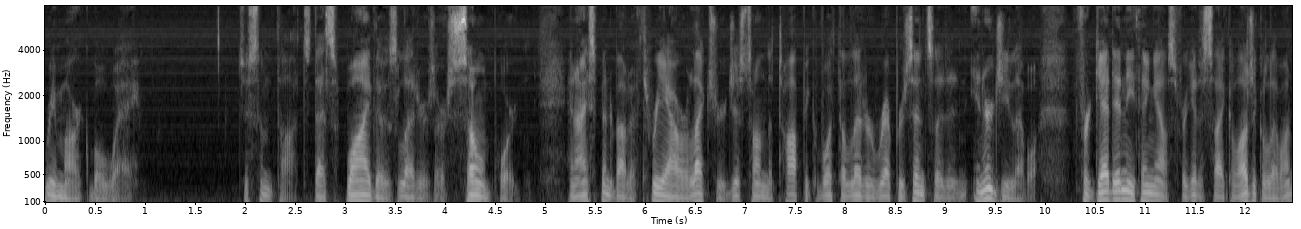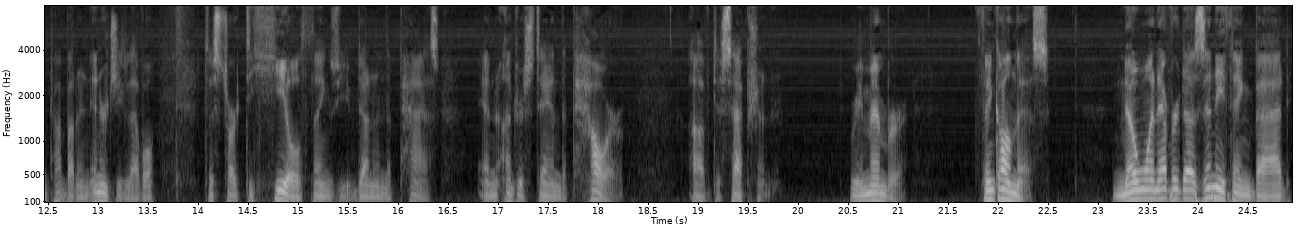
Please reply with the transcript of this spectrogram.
remarkable way. Just some thoughts. That's why those letters are so important. And I spent about a three hour lecture just on the topic of what the letter represents at an energy level. Forget anything else, forget a psychological level. I'm talking about an energy level to start to heal things you've done in the past and understand the power of deception. Remember, Think on this no one ever does anything bad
